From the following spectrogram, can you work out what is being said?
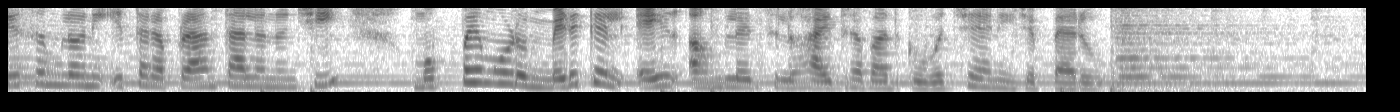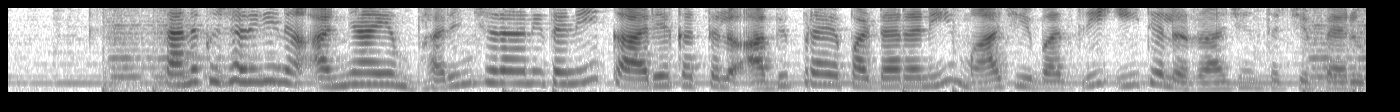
దేశంలోని ఇతర ప్రాంతాల నుంచి ముప్పై మూడు మెడికల్ ఎయిర్ అంబులెన్సులు హైదరాబాద్కు వచ్చాయని చెప్పారు. తనకు జరిగిన అన్యాయం భరించరానిదని కార్యకర్తలు అభిప్రాయపడ్డారని మాజీ మంత్రి ఈటెల రాజేందర్ చెప్పారు.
